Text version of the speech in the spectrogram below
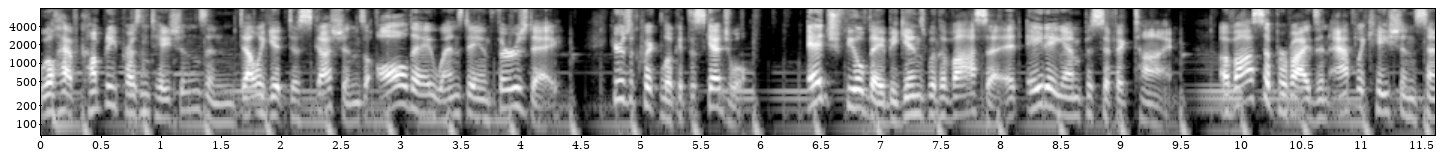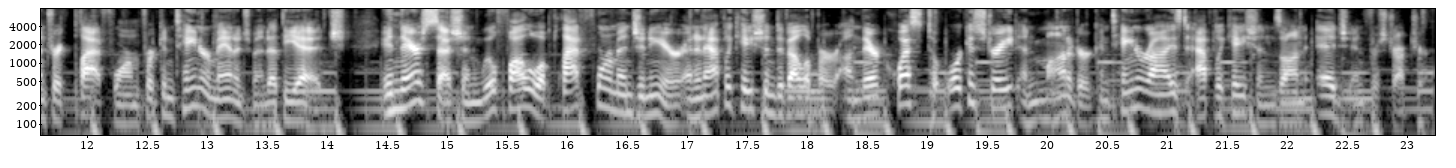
We'll have company presentations and delegate discussions all day Wednesday and Thursday, Here's a quick look at the schedule. Edge Field Day begins with Avassa at 8 a.m. Pacific Time. Avassa provides an application centric platform for container management at the edge. In their session, we'll follow a platform engineer and an application developer on their quest to orchestrate and monitor containerized applications on edge infrastructure.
